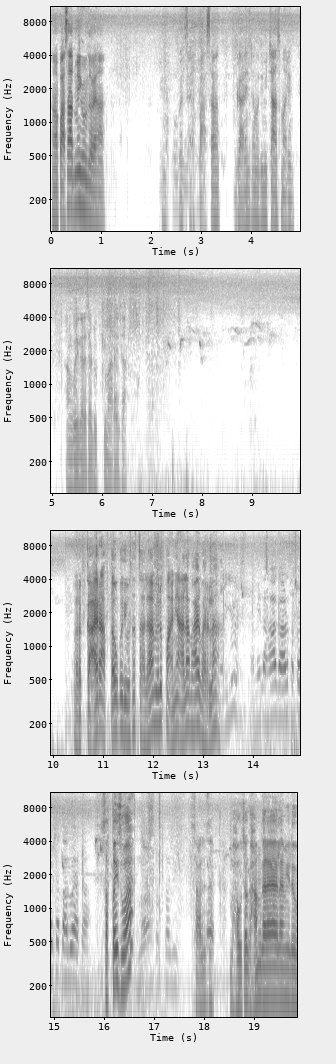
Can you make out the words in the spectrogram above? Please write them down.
हां पासा आत मी घेऊन जाऊया हां. बस जरा पाच सहा गाड्यांच्या मध्ये मी चान्स मारेन. आंघोळी करायचा डुबकी मारायचा. अरे काय राबताव कधीपासून? चला मेलो पाणी आला बाहेर भरला. हा गाड सत्तावीस चालू आहे आता. सत्तावीस वा? चालेल भाऊचा घाम घालायला मेलो.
